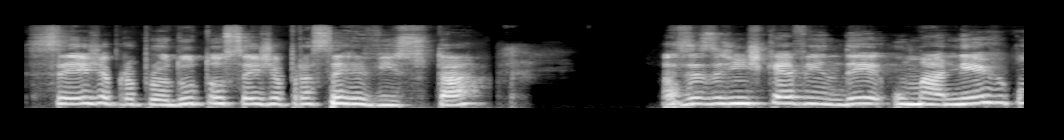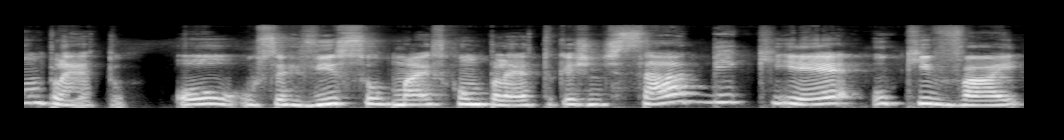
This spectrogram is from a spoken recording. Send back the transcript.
seja para produto ou seja para serviço, tá? Às vezes a gente quer vender o manejo completo ou o serviço mais completo, que a gente sabe que é o que vai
